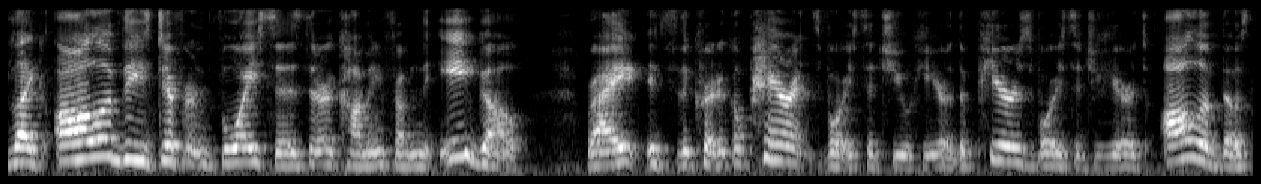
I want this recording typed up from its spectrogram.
like all of these different voices that are coming from the ego right? It's the critical parent's voice that you hear, the peer's voice that you hear. It's all of those.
